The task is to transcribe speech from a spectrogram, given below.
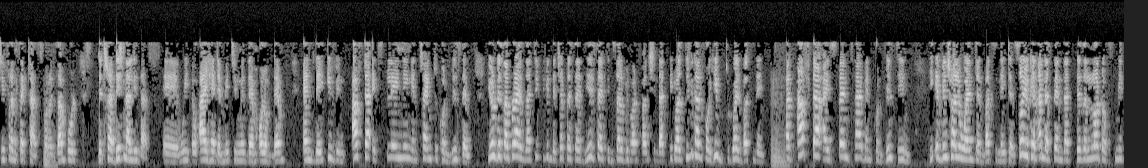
different sectors. For mm. example, the traditional leaders, uh, we, I had a meeting with them, all of them, and they even, after explaining and trying to convince them, you'll be surprised that even the chairperson, he said himself in one function that it was difficult for him to go and vaccinate. Mm. But after I spent time and convinced him, he eventually went and vaccinated. So you can understand that there's a lot of myth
